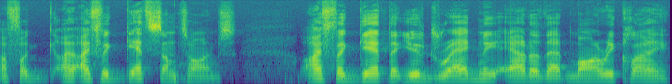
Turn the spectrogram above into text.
I, I forget sometimes. I forget that you've dragged me out of that miry clay.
